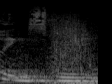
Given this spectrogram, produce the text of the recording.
Killing spree.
